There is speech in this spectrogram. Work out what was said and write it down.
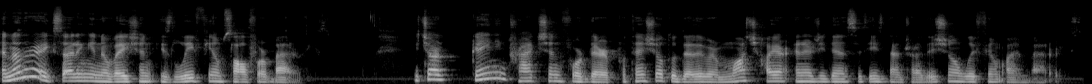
Another exciting innovation is lithium-sulfur batteries, which are gaining traction for their potential to deliver much higher energy densities than traditional lithium-ion batteries.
